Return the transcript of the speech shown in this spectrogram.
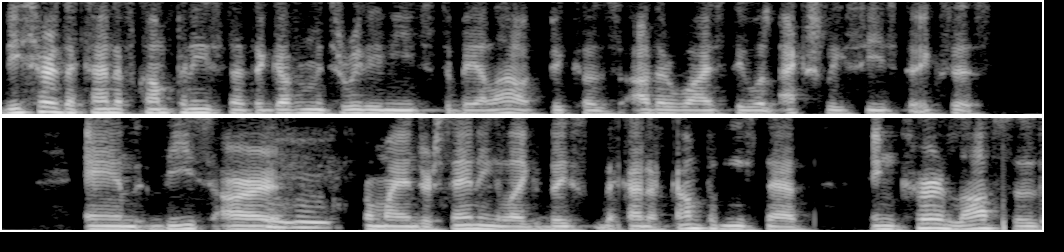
these are the kind of companies that the government really needs to bail out because otherwise they will actually cease to exist. And these are Mhm. from my understanding like this the kind of companies that incur losses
